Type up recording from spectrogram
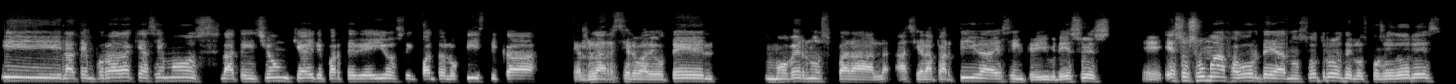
y la temporada que hacemos, la atención que hay de parte de ellos en cuanto a logística, la reserva de hotel, movernos para hacia la partida, es increíble. Eso es eh, eso suma a favor de a nosotros, de los corredores,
